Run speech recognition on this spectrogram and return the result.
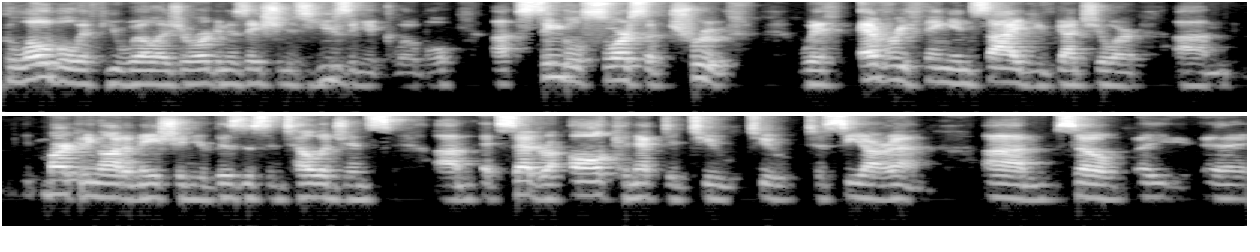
global, if you will, as your organization is using it global, a single source of truth with everything inside. You've got your um, marketing automation, your business intelligence, um, et cetera, all connected to to to CRM. Um, so uh, uh,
